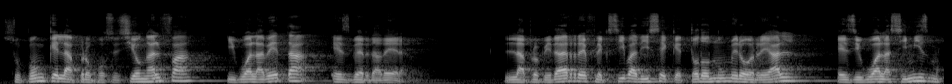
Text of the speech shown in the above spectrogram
Supón que la proposición alfa igual a beta es verdadera. La propiedad reflexiva dice que todo número real es igual a sí mismo.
